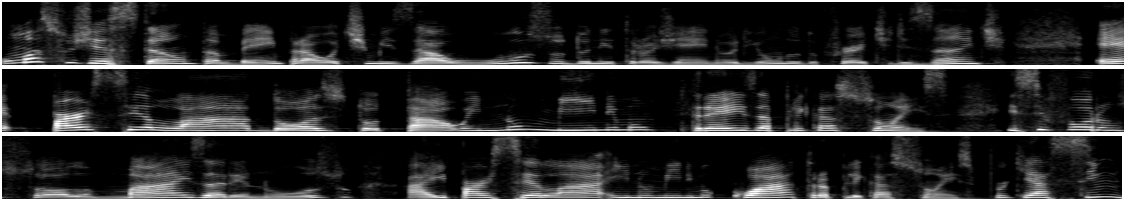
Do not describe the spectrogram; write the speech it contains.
Uma sugestão também para otimizar o uso do nitrogênio oriundo do fertilizante é parcelar a dose total em no mínimo três aplicações. E se for um solo mais arenoso, aí parcelar em no mínimo quatro aplicações, porque assim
